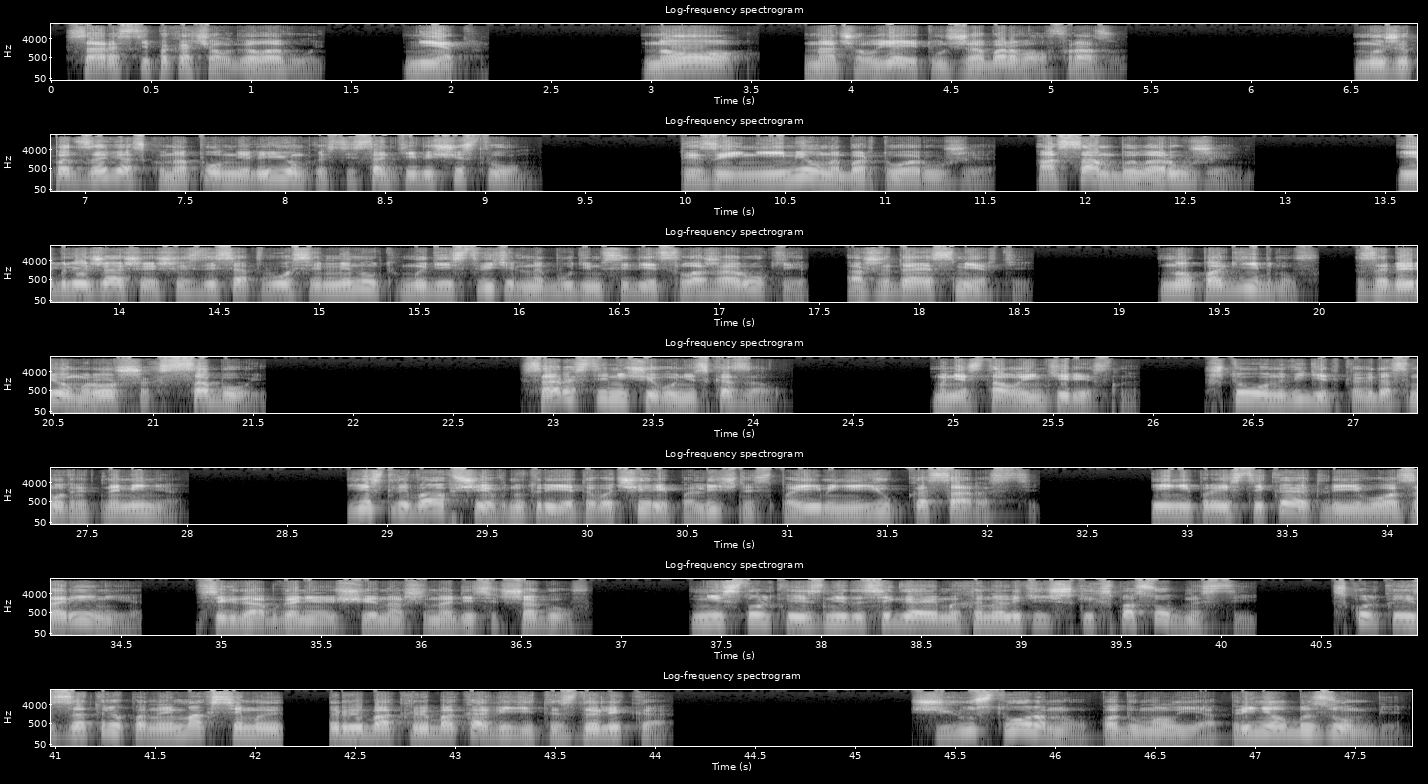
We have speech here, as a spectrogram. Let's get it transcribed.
Сарости покачал головой. Нет. Но... Начал я и тут же оборвал фразу. Мы же под завязку наполнили емкости с антивеществом. Ты и не имел на борту оружия, а сам был оружием. И ближайшие 68 минут мы действительно будем сидеть сложа руки, ожидая смерти. Но погибнув, заберем Роршах с собой. Сарости ничего не сказал. Мне стало интересно, что он видит, когда смотрит на меня? Есть ли вообще внутри этого черепа личность по имени Юг Сарости? И не проистекают ли его озарения, всегда обгоняющие наши на 10 шагов, не столько из недосягаемых аналитических способностей, сколько из затрепанной максимы «рыбак рыбака видит издалека». Чью сторону, подумал я, принял бы зомби?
